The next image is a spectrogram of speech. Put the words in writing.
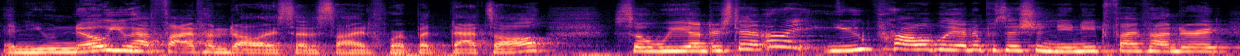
and you know you have five hundred dollars set aside for it, but that's all. So we understand. All right, you probably in a position you need five hundred.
